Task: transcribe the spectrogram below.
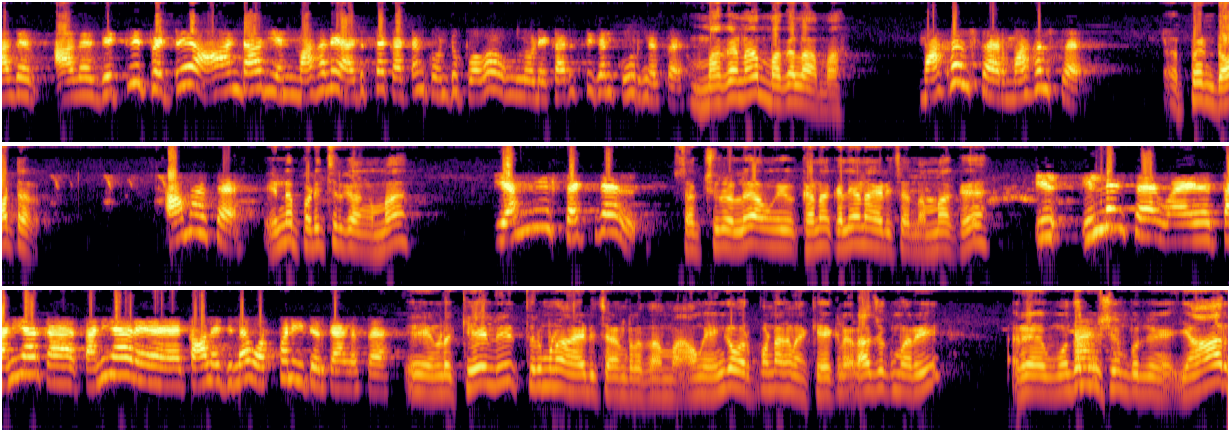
அத அத வெற்றி பெற்று ஆண்டாள் என் மகளை அடுத்த கட்டம் கொண்டு போக உங்களுடைய கருத்துக்கள் கூறுங்க சார். மகனா மகளாமா மகள் சார் மகள் சார். பெண் டாட்டர் ஆமா சார். என்ன படிச்சிருக்காங்கம்மா? எம்இ ஸ்ட்ரக்சரல் ஸ்ட்ரக்சுரல் அவங்க கண கல்யாணம் ஆயிடுச்சு அந்த அம்மாக்கு. இல்லைங்க சார் தனியார் தனியார் காலேஜ்ல ஒர்க் பண்ணிட்டு இருக்காங்க சார். என்னோட கேள்வி திருமணம் ஆயிடுச்சான்றதாம்மா. அவங்க எங்க ஒர்க் பண்ணாங்க நான் கேட்கல ராஜகுமாரி முதல் விஷயம் புரிஞ்சுங்க. யார்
